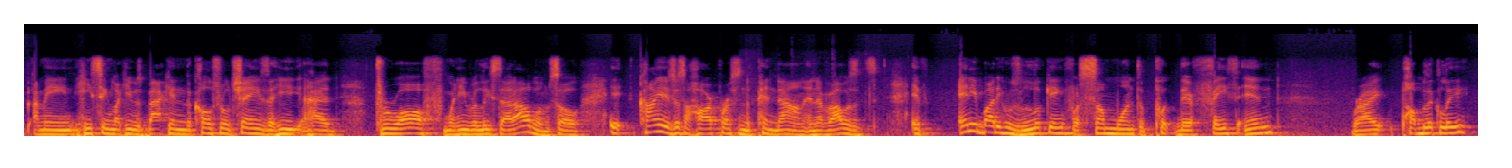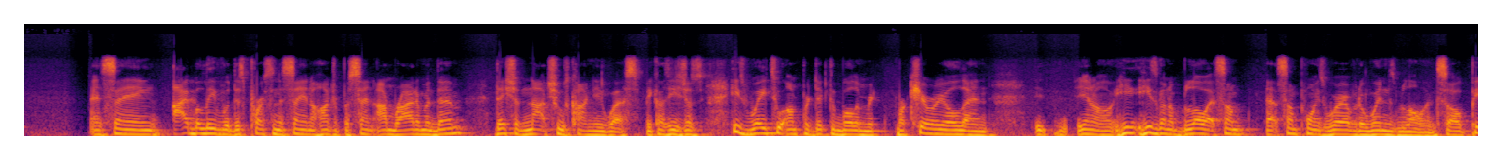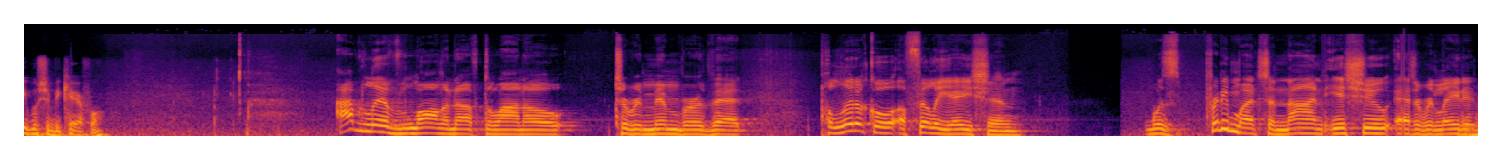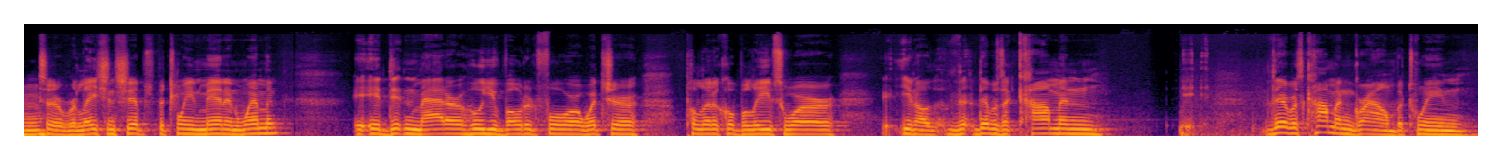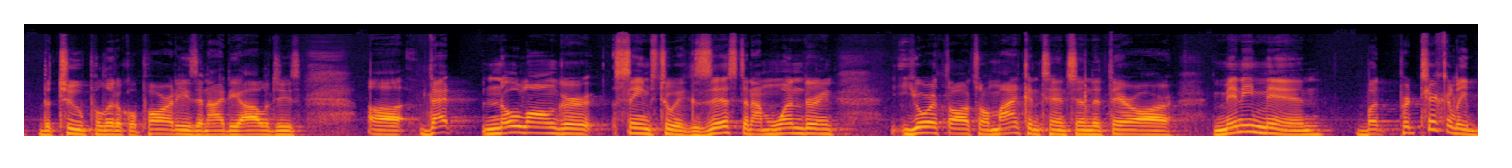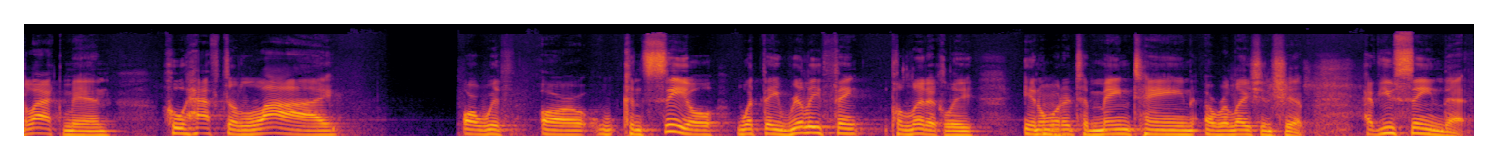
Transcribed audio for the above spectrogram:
I mean, he seemed like he was back in the cultural change that he had threw off when he released that album. So it, Kanye is just a hard person to pin down. And if I was, if anybody who's looking for someone to put their faith in, right, publicly, and saying, I believe what this person is saying 100%, I'm riding with them, they should not choose Kanye West because he's just, he's way too unpredictable and mercurial and, you know, he, he's going to blow at some, at some points wherever the wind is blowing. So people should be careful. I've lived long enough, Delano, to remember that political affiliation was pretty much a non-issue as it related mm-hmm. to relationships between men and women. It, it, didn't matter who you voted for, what your political beliefs were. You know, th- there was a common there was common ground between the two political parties and ideologies. Uh, that no longer seems to exist, and I'm wondering your thoughts on my contention that there are many men, but particularly black men, who have to lie or with or conceal what they really think politically in mm. order to maintain a relationship. Have you seen that?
